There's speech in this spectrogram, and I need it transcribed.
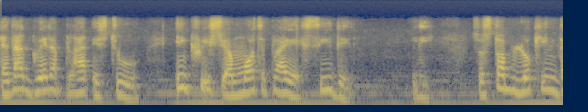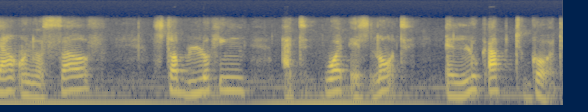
And that greater plan is to increase your multiply exceedingly. So stop looking down on yourself. Stop looking at what is not and look up to God.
